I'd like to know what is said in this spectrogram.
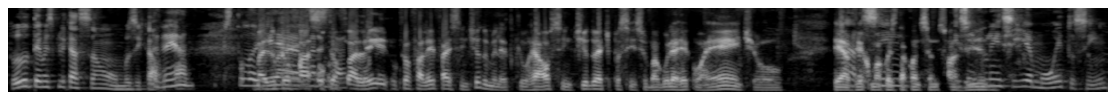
Tudo tem uma explicação tá musical. vendo? Psicologia Mas o que, eu é o que eu maravilhosa. falei, o que eu falei faz sentido, Mileto? Que o real sentido é tipo assim, se o bagulho é recorrente ou tem a Cara, ver com uma coisa que tá acontecendo na sua Isso vida. influencia muito, sim.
